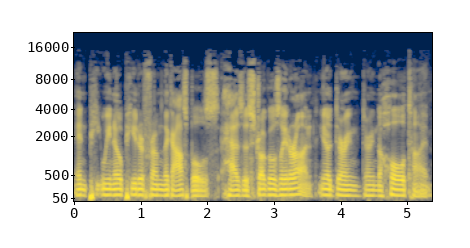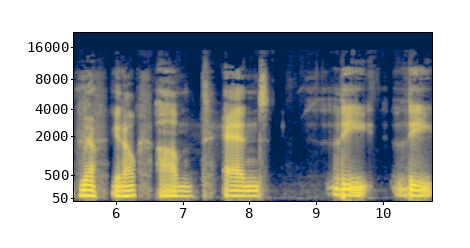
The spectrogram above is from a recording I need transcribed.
and P- we know Peter from the Gospels has his struggles later on, you know, during during the whole time, Yeah. you know, um, and the the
